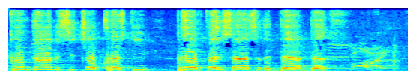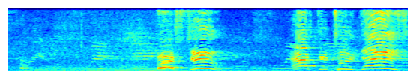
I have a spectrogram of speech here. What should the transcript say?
Come down and sit your crusty, pale face ass in the damn dust. Verse 2. After two days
